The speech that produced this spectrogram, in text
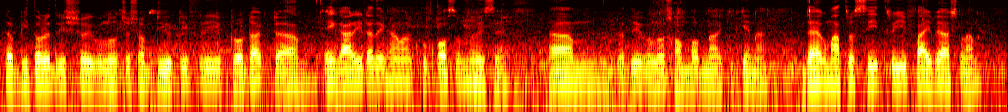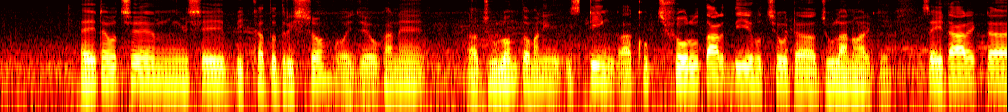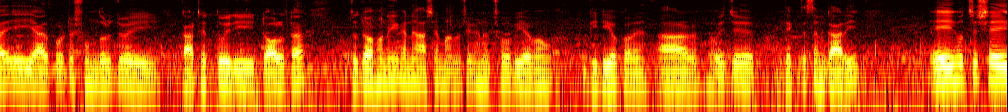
তো ভিতরের দৃশ্য এগুলো হচ্ছে সব ডিউটি ফ্রি প্রোডাক্ট এই গাড়িটা দেখে আমার খুব পছন্দ হয়েছে। যদি এগুলো সম্ভব না আর কি কেনা। যাই হোক, মাত্র সি থ্রি ফাইভে আসলাম। এটা হচ্ছে সেই বিখ্যাত দৃশ্য। ওই যে ওখানে ঝুলন্ত মানে স্টিং খুব সরু তার দিয়ে হচ্ছে ওটা ঝুলানো আর কি। সো এটা আর একটা এই এয়ারপোর্টের সৌন্দর্য, এই কাঠের তৈরি ডলটা তো যখন এখানে আসে, মানুষ এখানে ছবি এবং ভিডিও করে। আর ওই যে দেখতেছেন গাড়ি, এই হচ্ছে সেই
